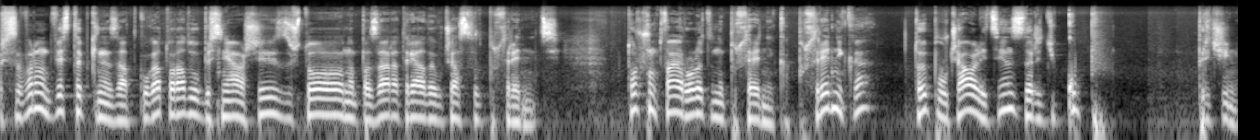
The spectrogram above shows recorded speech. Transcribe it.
ще се върна две стъпки назад. Когато Радо обясняваше защо на пазара трябва да участват посредници. Точно това е ролята на посредника. Посредника, той получава лиценз заради куп причини.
